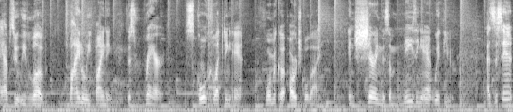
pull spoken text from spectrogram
I absolutely love finally finding this rare skull-collecting ant, Formica archboldi, and sharing this amazing ant with you as this ant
